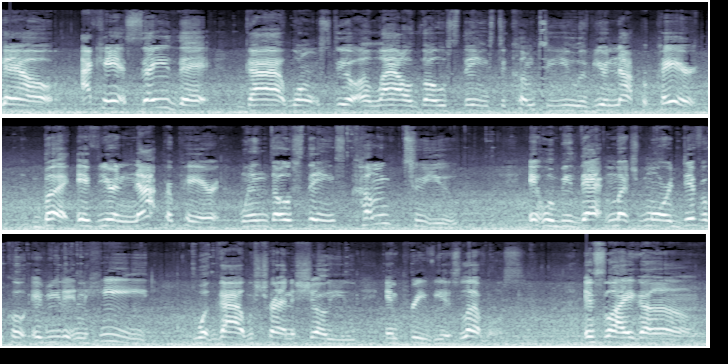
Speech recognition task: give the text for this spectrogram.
Now, I can't say that God won't still allow those things to come to you if you're not prepared. But if you're not prepared when those things come to you, it will be that much more difficult if you didn't heed what God was trying to show you in previous levels. It's like um,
